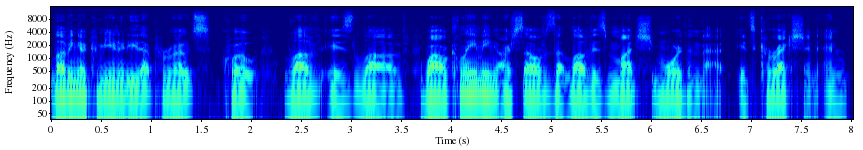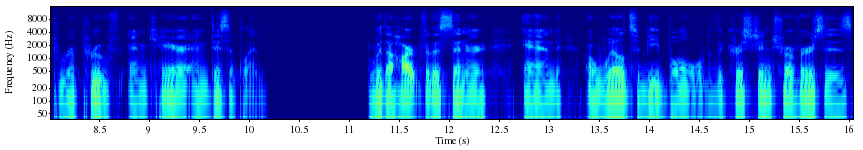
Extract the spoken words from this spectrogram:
Loving a community that promotes, quote, love is love, while claiming ourselves that love is much more than that. It's correction and reproof and care and discipline. With a heart for the sinner and a will to be bold, the Christian traverses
